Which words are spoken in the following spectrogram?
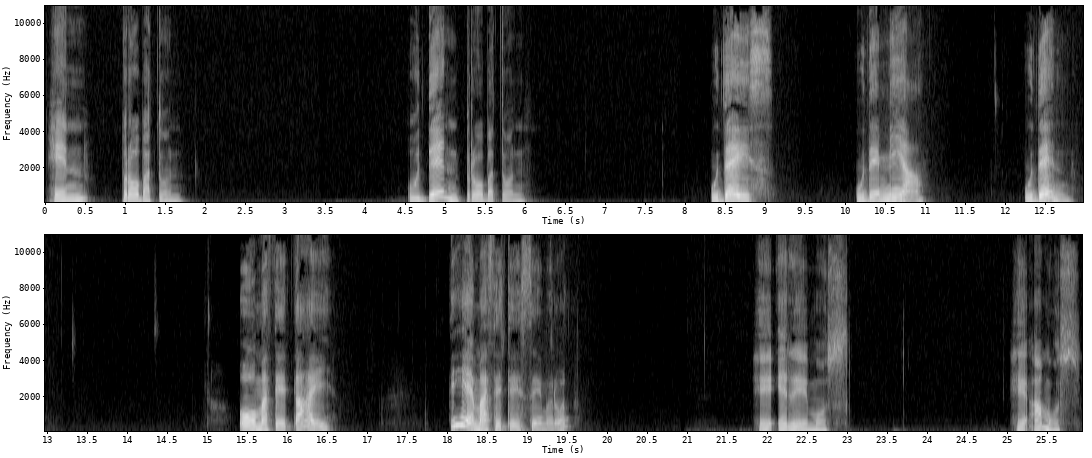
Χεν πρόβατον. Ουδέν πρόβατον. Ουδέις. Ούτε μία. Ουδέν. Ο μαθητάι. Τι έμαθετε σήμερα. Geeremos. Geamos.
